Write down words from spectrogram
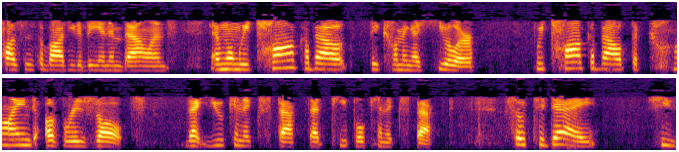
causes the body to be in imbalance. And when we talk about becoming a healer, we talk about the kind of results that you can expect, that people can expect. So today, she's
